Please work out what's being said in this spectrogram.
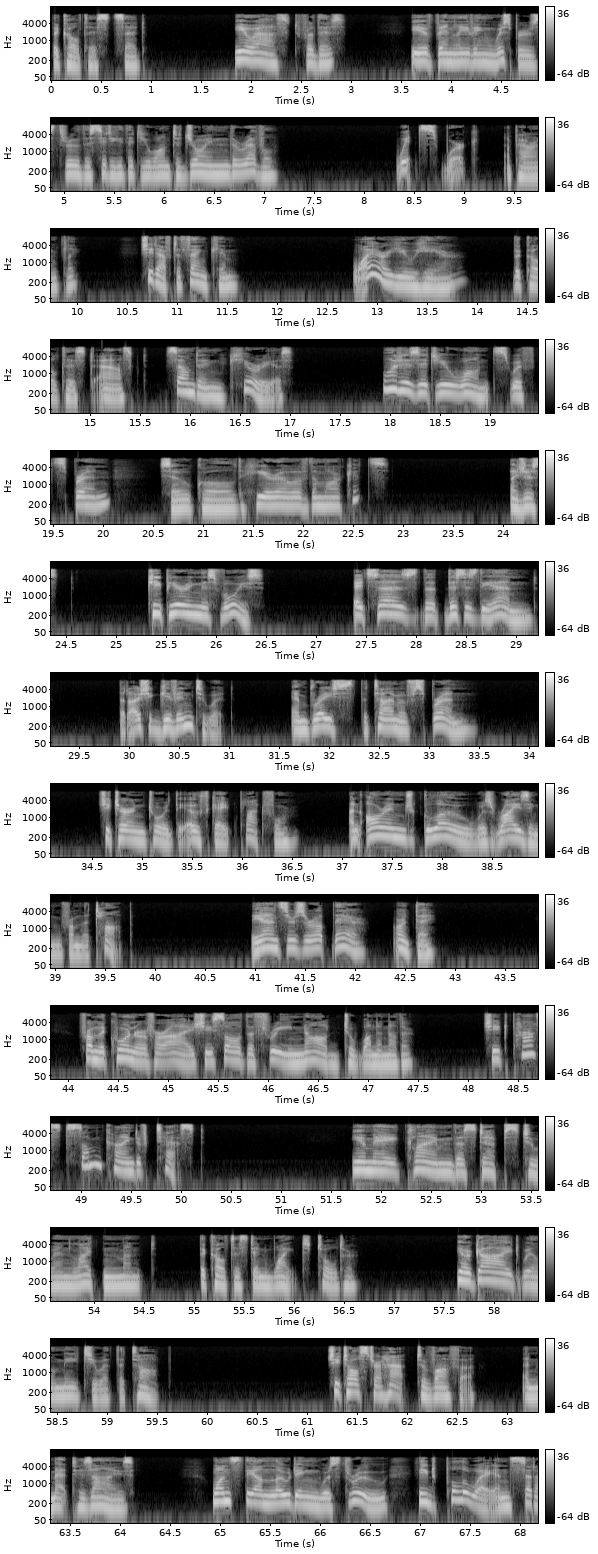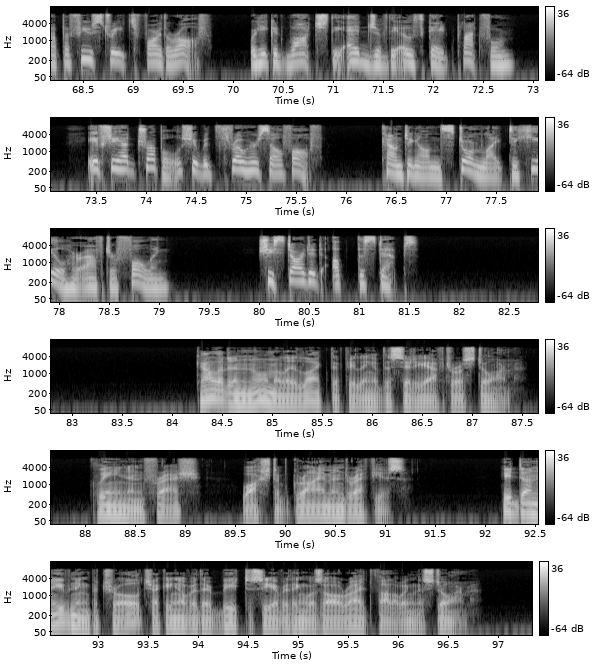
the cultist said. You asked for this. You've been leaving whispers through the city that you want to join the revel. Wit's work, apparently. She'd have to thank him. Why are you here? the cultist asked, sounding curious. What is it you want, Swift Spren, so-called hero of the markets? I just keep hearing this voice. It says that this is the end, that I should give in to it, embrace the time of Spren. She turned toward the Oathgate platform. An orange glow was rising from the top. The answers are up there, aren't they? From the corner of her eye, she saw the three nod to one another. She'd passed some kind of test. You may climb the steps to enlightenment, the cultist in white told her. Your guide will meet you at the top. She tossed her hat to Vathah and met his eyes. Once the unloading was through, he'd pull away and set up a few streets farther off, where he could watch the edge of the Oathgate platform. If she had trouble, she would throw herself off, counting on Stormlight to heal her after falling. She started up the steps. Kaladin normally liked the feeling of the city after a storm clean and fresh, washed of grime and refuse. He'd done evening patrol, checking over their beat to see everything was all right following the storm.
